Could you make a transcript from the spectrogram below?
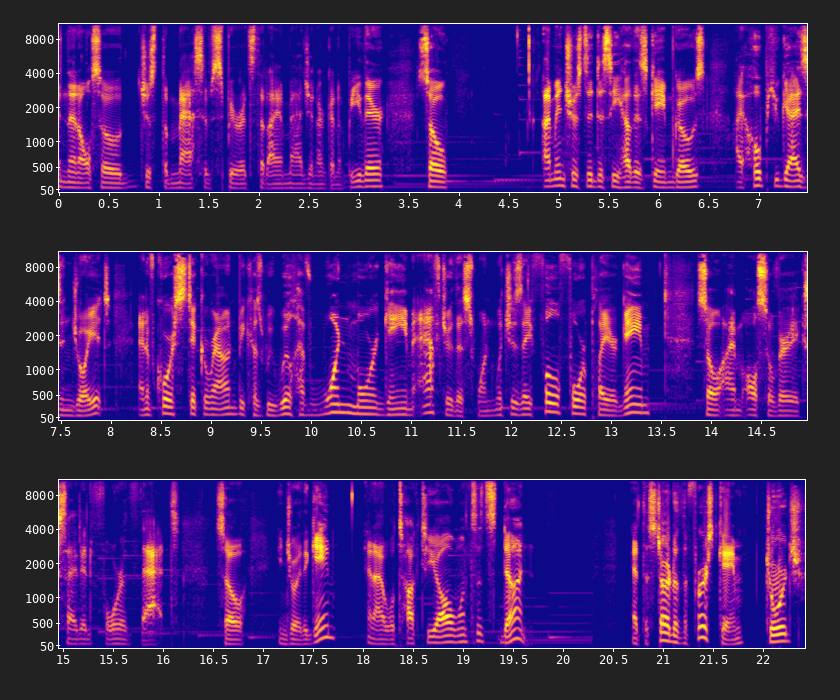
and then also just the massive spirits that I imagine are going to be there. So I'm interested to see how this game goes. I hope you guys enjoy it, and of course, stick around because we will have one more game after this one, which is a full four player game. So I'm also very excited for that. So enjoy the game, and I will talk to you all once it's done. At the start of the first game, George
